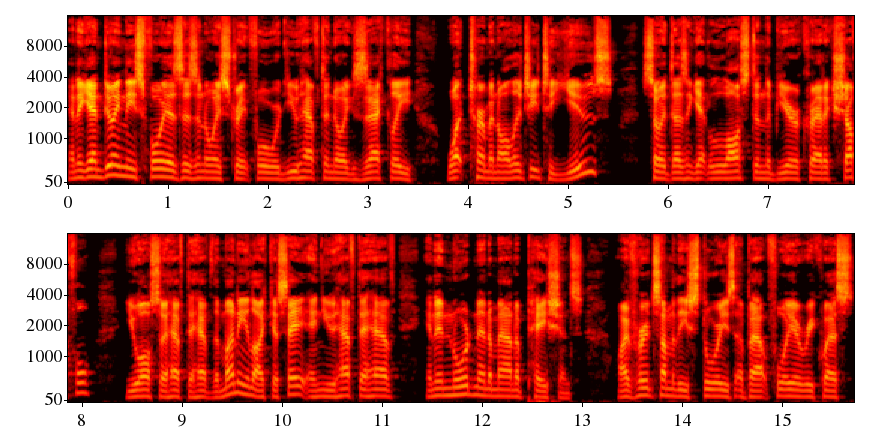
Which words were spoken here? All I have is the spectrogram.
And again, doing these FOIAs isn't always straightforward. You have to know exactly what terminology to use so it doesn't get lost in the bureaucratic shuffle. You also have to have the money, like I say, and you have to have an inordinate amount of patience. I've heard some of these stories about FOIA requests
